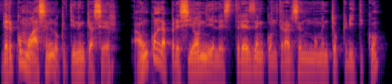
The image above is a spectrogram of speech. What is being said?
Ver cómo hacen lo que tienen que hacer, aun con la presión y el estrés de encontrarse en un momento crítico,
